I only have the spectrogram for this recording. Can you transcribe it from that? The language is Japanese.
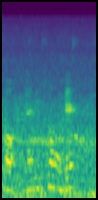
となりそうです。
